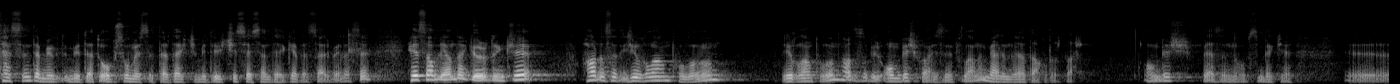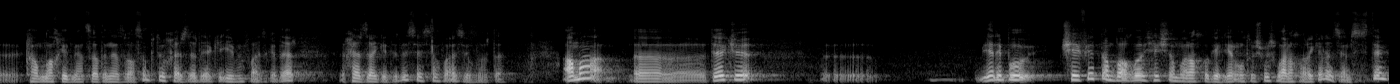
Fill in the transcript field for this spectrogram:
təhsilin də müddəti o birisi universitetlərdə kimidir, 280 dəqiqə və s. beləsi. Hesablayanda görürdün ki, hardasa yığılan pulun, yığılan pulun hardasa bir 15%-ni filanı müəllimlərə dağıdırdılar. 15 bəzən nə olsun bəlkə kommunal xidmət zadı nəzərə alsın, bütün xərclər deyək ki, 20% qədər xərclər gedirdi, 80% yığılırdı. Amma e, deyək ki, e, yəni bu keyfiyyətlə bağlı heç nə maraqlı deyil. Yəni oturmuş maraqlara gələcəm. Sistem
